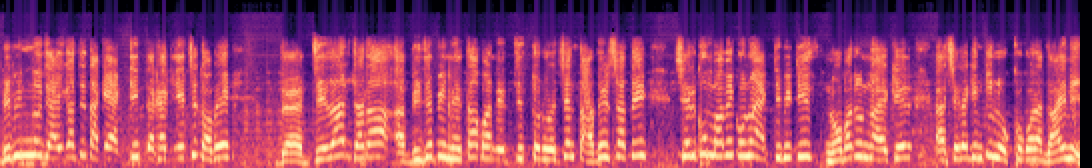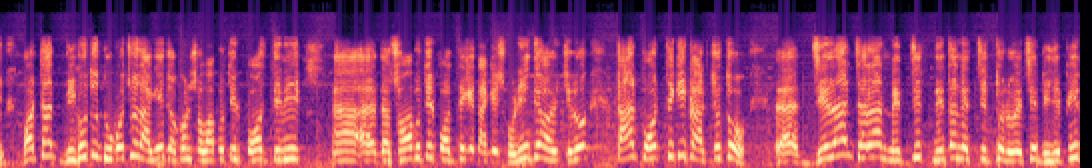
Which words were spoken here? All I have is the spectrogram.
বিভিন্ন জায়গাতে তাকে অ্যাক্টিভ দেখা গিয়েছে। তবে জেলার যারা বিজেপি নেতা বা নেতৃত্ব রয়েছেন তাদের সাথে সেরকম ভাবে কোনো অ্যাক্টিভিটিস নবারুণ নায়কের সেটা কিন্তু লক্ষ্য করা যায়নি। অর্থাৎ বিগত দু বছর আগে যখন সভাপতির পদ তিনি সভাপতির পদ থেকে তাকে সরিয়ে দেওয়া হয়েছিল, তারপর থেকে কার্যত জেলার যারা নেতৃত্ব নেতা নেতৃত্ব রয়েছে বিজেপির,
